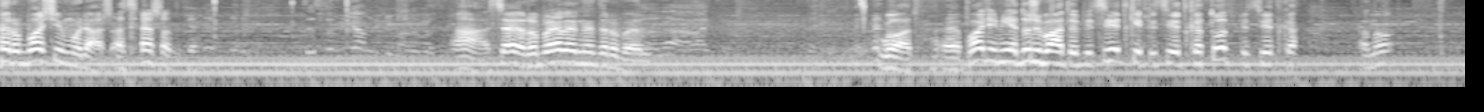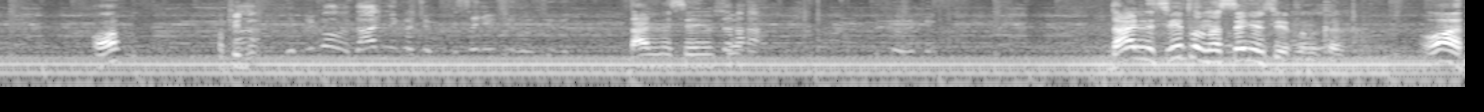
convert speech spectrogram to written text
Робочий муляж. А це що таке? А, це робили, не доробили. От. Е, Потім є дуже багато підсвітки, підсвітка тут, підсвітка. А ну. О. А під... А, І прикольно, дальній, коротше, синім світлом світить. Дальне синім світлом. Да. Дальне світло в нас синім світлом. От,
